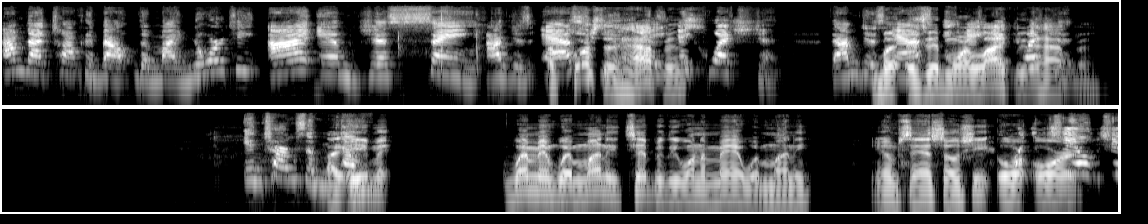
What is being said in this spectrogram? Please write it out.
I'm not talking about the minority. I am just saying, I'm just asking of course it happens. A, a question. I'm just But is it more likely to happen? In terms of like even women with money typically want a man with money. You know what I'm saying? So she or or chill, chill, wait.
